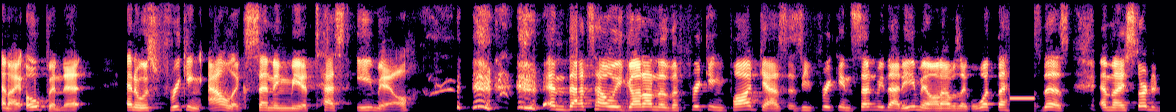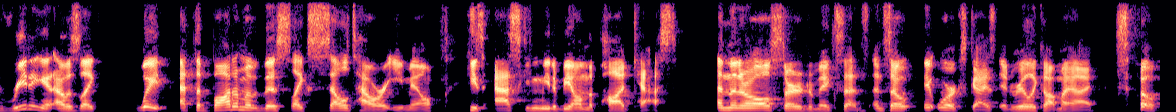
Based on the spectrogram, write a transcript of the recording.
And I opened it and it was freaking Alex sending me a test email. and that's how we got onto the freaking podcast is he freaking sent me that email and I was like, what the is this? And then I started reading it. I was like, wait, at the bottom of this like cell tower email, he's asking me to be on the podcast. And then it all started to make sense. And so it works, guys. It really caught my eye. So,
